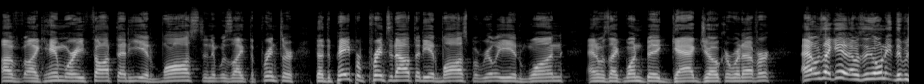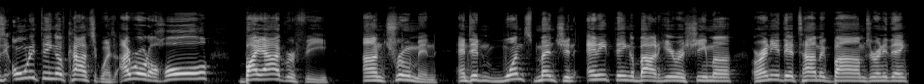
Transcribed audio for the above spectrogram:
of like him where he thought that he had lost and it was like the printer that the paper printed out that he had lost but really he had won and it was like one big gag joke or whatever. And I was like it. That was the only that was the only thing of consequence. I wrote a whole biography on Truman and didn't once mention anything about Hiroshima or any of the atomic bombs or anything.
